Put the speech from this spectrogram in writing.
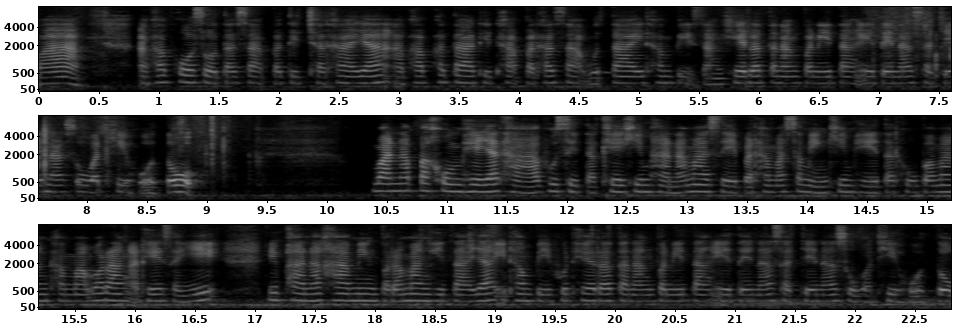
วาอภพโพโสตสสะปฏิจฉทายะอภพพตาทิฏฐปัทสสะวุตตายทัมปิสังเครัตนังปณิตังเอเตนะสัจเจนะสุวัตถิโหตุวันนปคุมเพยถาภูสิตตะเคคิมหานามาเสปธรรมสมิงคิมเหตถูปมังธรรมวรังอเทสยิ นิพานาคามิงปรมังหิตายะอิทัมปีพุทเทรัตนังปณิตังเอเตนะสัจเจนะสุวัตถิโหตุ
